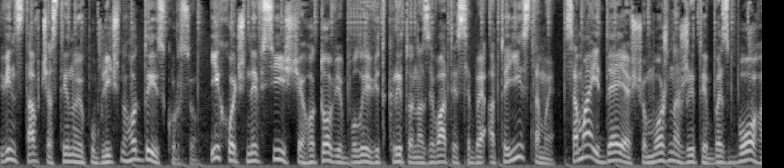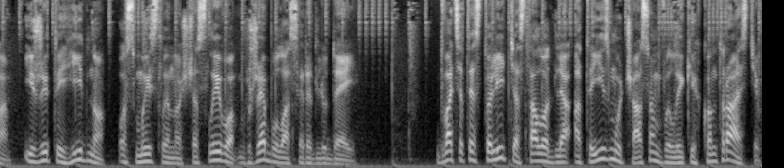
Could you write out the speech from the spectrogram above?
Він став частиною публічного дискурсу. І, хоч не всі ще готові були відкрито називати себе атеїстами, сама ідея, що можна жити без Бога і жити гідно, осмислено, щасливо, вже була серед людей. 20 століття стало для атеїзму часом великих контрастів.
